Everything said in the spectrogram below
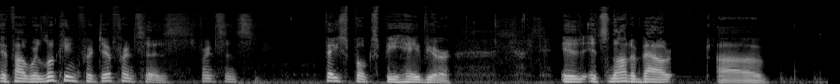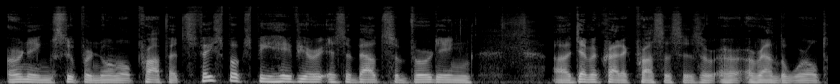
if I were looking for differences, for instance, Facebook's behavior is it's not about uh, earning supernormal profits. Facebook's behavior is about subverting uh, democratic processes ar- ar- around the world.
